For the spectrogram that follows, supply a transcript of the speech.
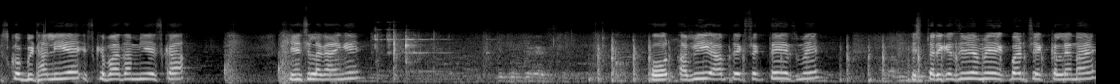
इसको बिठा ली है। इसके बाद हम ये इसका खींच लगाएँगे। और अभी आप देख सकते हैं इसमें, इस तरीके से भी हमें एक बार चेक कर लेना है।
